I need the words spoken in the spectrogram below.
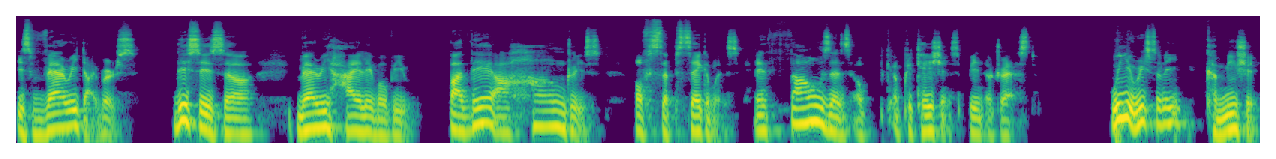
is very diverse. This is a very high level view, but there are hundreds of subsegments and thousands of applications being addressed. We recently commissioned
